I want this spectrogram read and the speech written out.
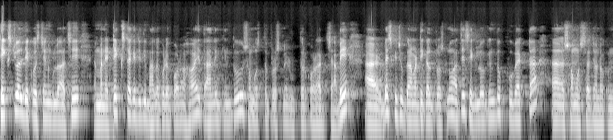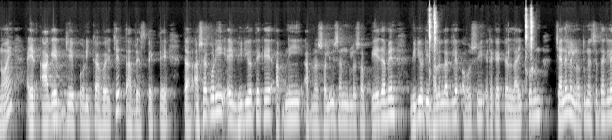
টেক্সচুয়াল যে কোয়েশ্চেনগুলো আছে মানে টেক্সটটাকে যদি ভালো করে পড়া হয়, তাহলে কিন্তু সমস্ত প্রশ্নের উত্তর করা যাবে। আর বেশ কিছু গ্রামাটিক্যাল প্রশ্ন আছে সেগুলো কিন্তু খুব একটা সমস্যাজনক নয়। এর আগের যে পরীক্ষা হয়েছে, তার রেসপেক্টে তা আশা করি এই ভিডিও থেকে আপনি আপনার সলিউশনগুলো সব পেয়ে যাবেন। ভিডিওটি ভালো লাগলে অবশ্যই এটাকে একটা লাইক করুন। চ্যানেলে নতুন এসে থাকলে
